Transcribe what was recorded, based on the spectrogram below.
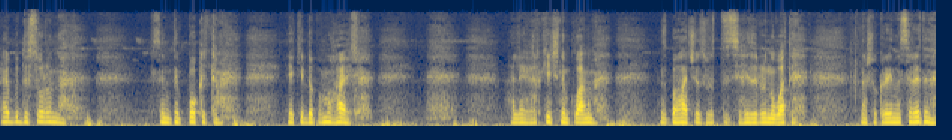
хай буде соромно всім тим покидькам, які допомагають олігархічним кланам збагачуватися і зруйнувати нашу країну зсередини.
